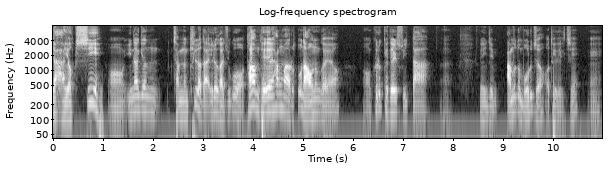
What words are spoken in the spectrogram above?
야 역시 어, 이낙연 잡는 킬러다 이래가지고 다음 대회 항마로 또 나오는 거예요. 어, 그렇게 될 수 있다. 어. 근데 이제 아무도 모르죠 어떻게 될지. 예.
